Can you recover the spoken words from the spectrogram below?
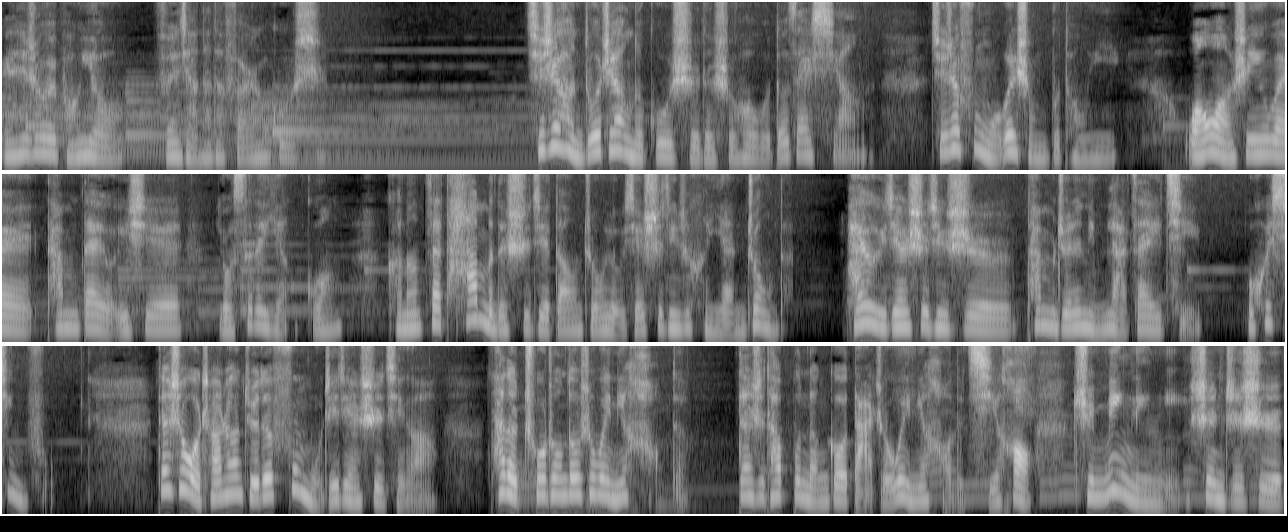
感谢这位朋友分享他的凡人故事。其实很多这样的故事的时候，我都在想，其实父母为什么不同意？往往是因为他们带有一些有色的眼光，可能在他们的世界当中，有些事情是很严重的。还有一件事情是，他们觉得你们俩在一起不会幸福。但是我常常觉得父母这件事情啊，他的初衷都是为你好的，但是他不能够打着为你好的旗号去命令你，甚至是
